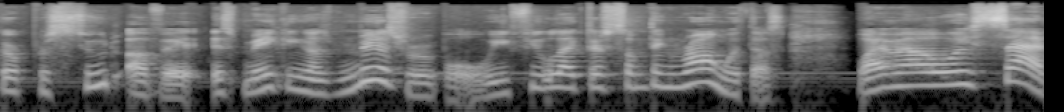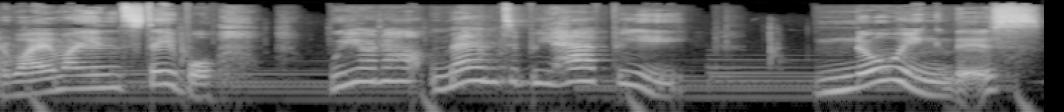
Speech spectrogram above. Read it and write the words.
Our pursuit of it is making us miserable. We feel like there's something wrong with us. Why am I always sad? Why am I unstable? We are not meant to be happy. Knowing this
